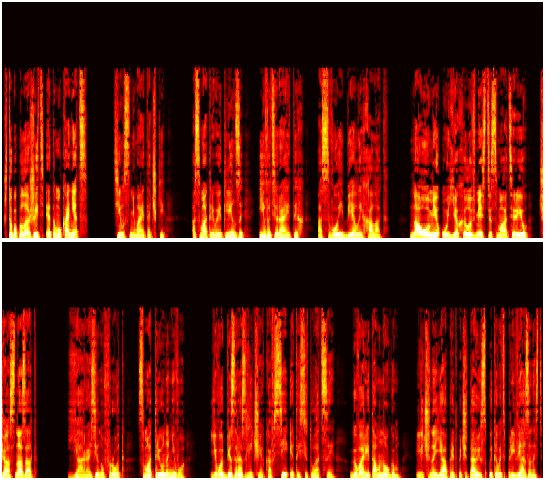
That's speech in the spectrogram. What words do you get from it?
чтобы положить этому конец». Тим снимает очки, осматривает линзы и вытирает их о свой белый халат. «Наоми уехала вместе с матерью час назад». Я, разинув рот, смотрю на него. Его безразличие ко всей этой ситуации говорит о многом. Лично я предпочитаю испытывать привязанность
